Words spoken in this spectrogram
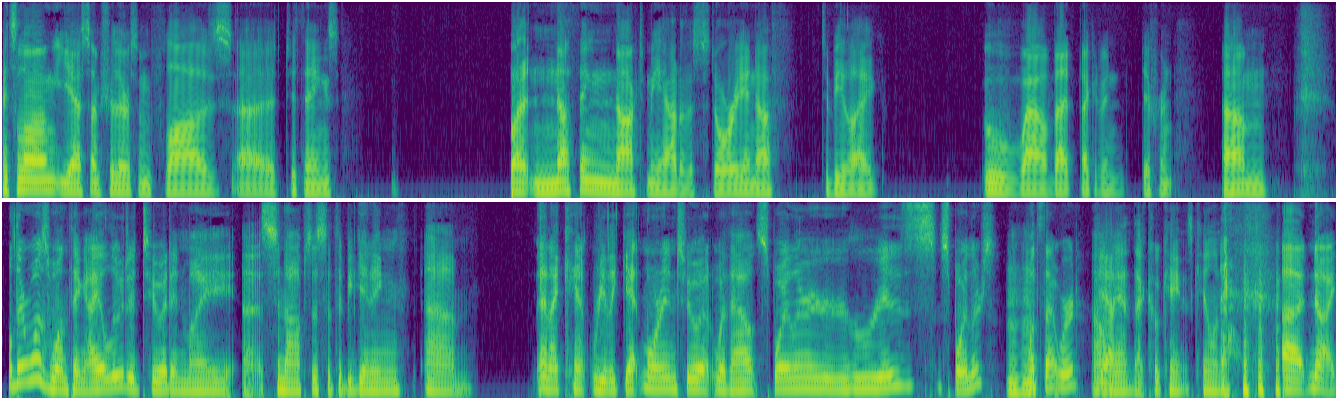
it's long. Yes, I'm sure there are some flaws uh, to things, but nothing knocked me out of the story enough to be like, "Ooh, wow, that that could have been different." Um, Well, there was one thing I alluded to it in my uh, synopsis at the beginning, um, and I can't really get more into it without spoilers. Spoilers? mhm. What's that word? Oh Yeah. man, that cocaine is killing me. uh, no, I,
